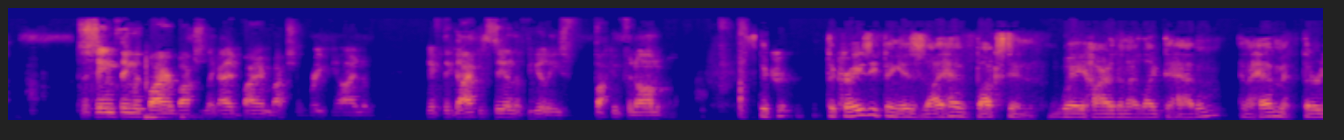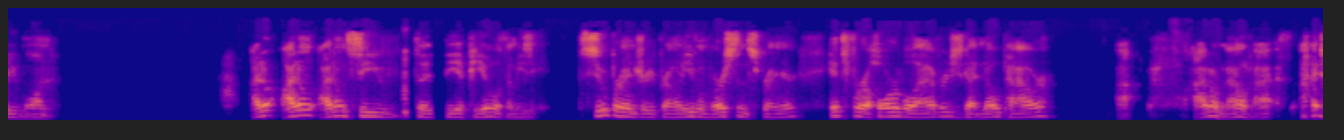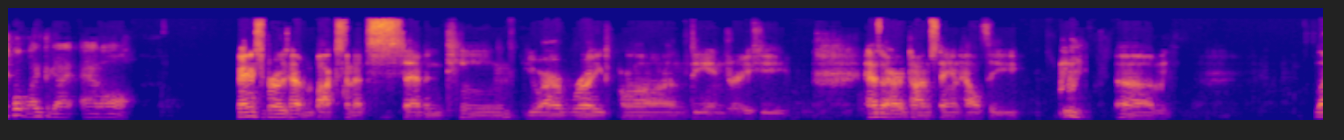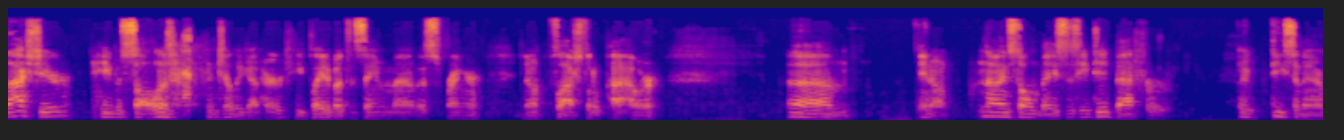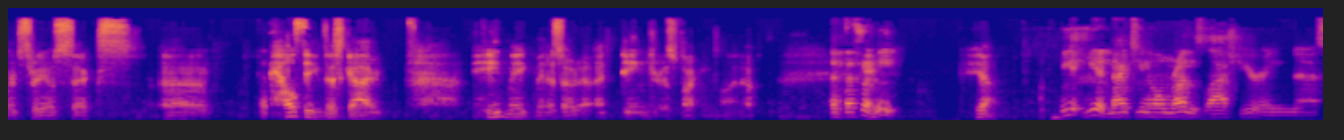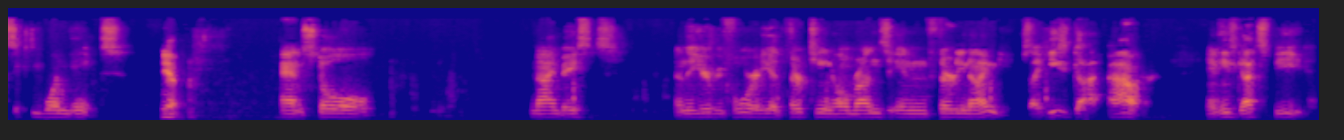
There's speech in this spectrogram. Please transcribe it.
It's the same thing with Byron Buxton. Like I had Byron Buxton right behind him. If the guy can stay on the field, he's fucking phenomenal. The the crazy thing is, I have Buxton way higher than I like to have him, and I have him at 31. I don't I don't I don't see the the appeal with him. He's super injury prone, even worse than Springer. Hits for a horrible average. He's got no power. I, I don't know. I I don't like the guy at all. Fantasy Pros having Buxton at 17. You are right on the injury. He has a hard time staying healthy. um, last year, he was solid until he got hurt. He played about the same amount as Springer, you know, flash little power. Um, you know, nine stolen bases. He did bat for a decent average, 306. Uh, healthy, this guy, he'd make Minnesota a dangerous fucking lineup. That's what I mean. Yeah. He, he had 19 home runs last year in uh, 61 games. Yep. And stole nine bases. And the year before, he had 13 home runs in 39 games. Like he's got power and he's got speed.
